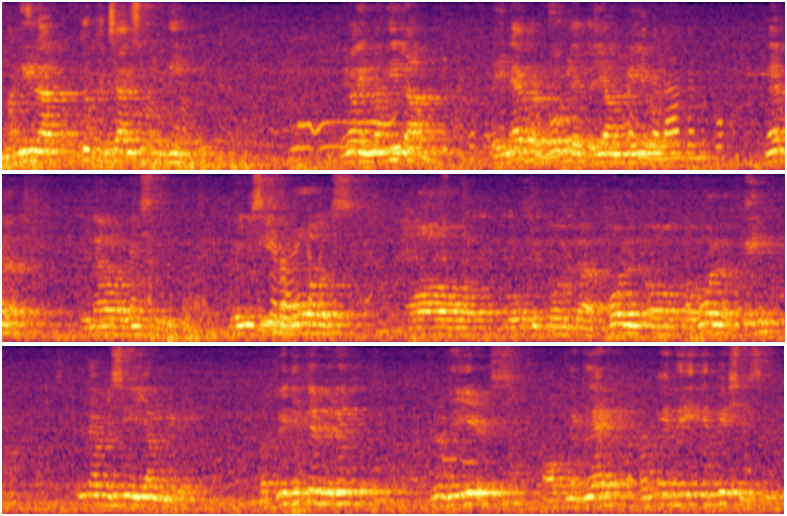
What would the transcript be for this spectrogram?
Manila took a chance on me You know, in Manila, they never voted the young mayor. Never in our history. When you see the walls or what you call the hall of a wall of fame, you never see a young mayor. But we deteriorated through the years of neglect or maybe inefficiency.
